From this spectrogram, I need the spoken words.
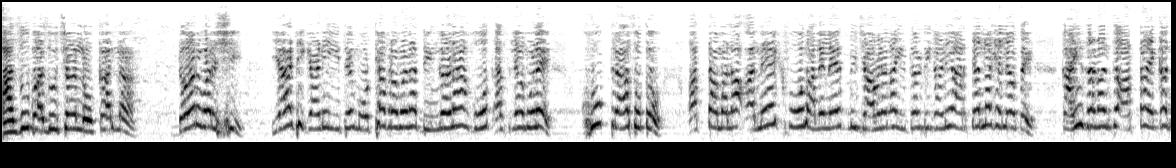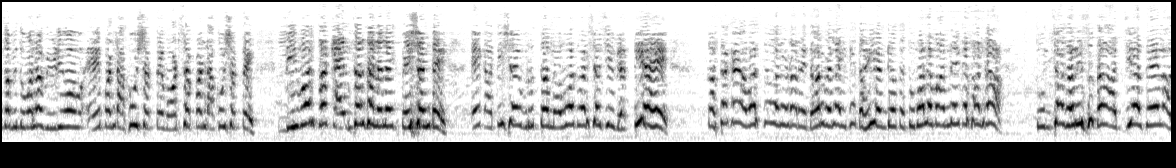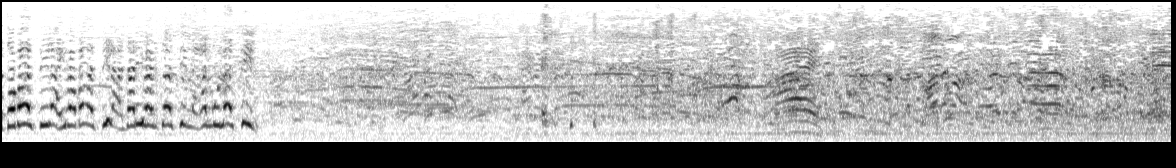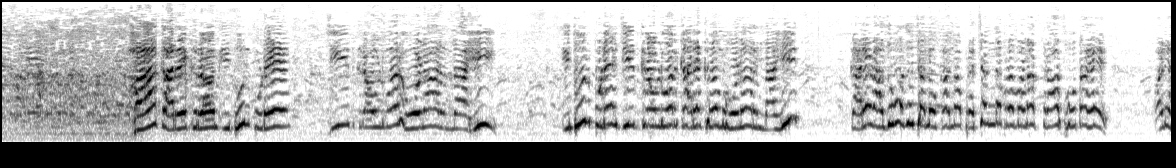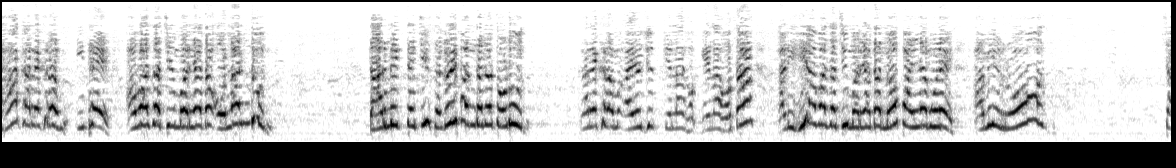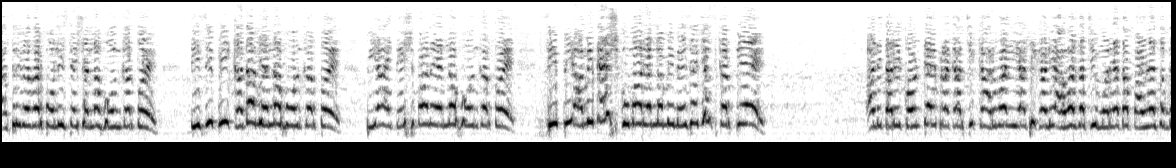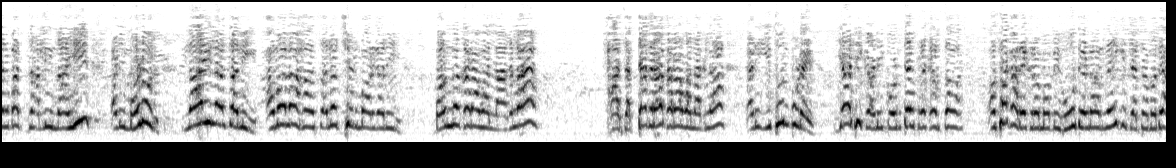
आजूबाजूच्या लोकांना दरवर्षी या ठिकाणी इथे मोठ्या प्रमाणात धिंगाणा होत असल्यामुळे खूप त्रास होतो. आता मला अनेक फोन आलेले आहेत. मी ज्या वेळेला इतर ठिकाणी आरत्यांना गेले होते काही जणांचं आता एकांचा मी तुम्हाला व्हिडिओ हे पण दाखवू शकते व्हॉट्सअप पण दाखवू शकते. लिव्हरचा कॅन्सर झालेला एक पेशंट आहे. एक अतिशय वृद्ध नव्वद वर्षाची व्यक्ती आहे. कसं काय अवस्था सहन होणार आहे? दरवेळेला इथे दही अंडी होते. तुम्हाला मान्य आहे का सांगा? तुमच्या घरी सुद्धा आजी असेल आजोबा असतील आई बाबा असतील आजारी माणसं असतील लहान मुलं असतील. हा कार्यक्रम इथून पुढे जीत ग्राउंडवर होणार नाही. इथून पुढे जीत ग्राउंडवर कार्यक्रम होणार नाही. कारण आजूबाजूच्या लोकांना प्रचंड प्रमाणात त्रास होत आहे. आणि हा कार्यक्रम इथे आवाजाची मर्यादा ओलांडून धार्मिकतेची सगळी बंधनं तोडून कार्यक्रम आयोजित केला गेला होता. आणि ही आवाजाची मर्यादा न पाळल्यामुळे आम्ही रोज शास्त्रीनगर पोलीस स्टेशनला फोन करतोय. डीसीपी कदम यांना फोन करतोय. पीआय देशपांडे यांना फोन करतोय. सीपी अमितेश कुमार यांना मी मेसेजेस तरी कोणत्याही प्रकारची कारवाई या ठिकाणी आवाजाची मर्यादा पाळण्यासंदर्भात झाली नाही. आणि म्हणून नाईलाजानी आम्हाला हा सनदशीर मार्गाने भंग करावा लागला हा सत्याग्रह करावा लागला. आणि इथून पुढे या ठिकाणी कोणत्याही प्रकारचा असा कार्यक्रम आम्ही होऊ देणार नाही की ज्याच्यामध्ये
